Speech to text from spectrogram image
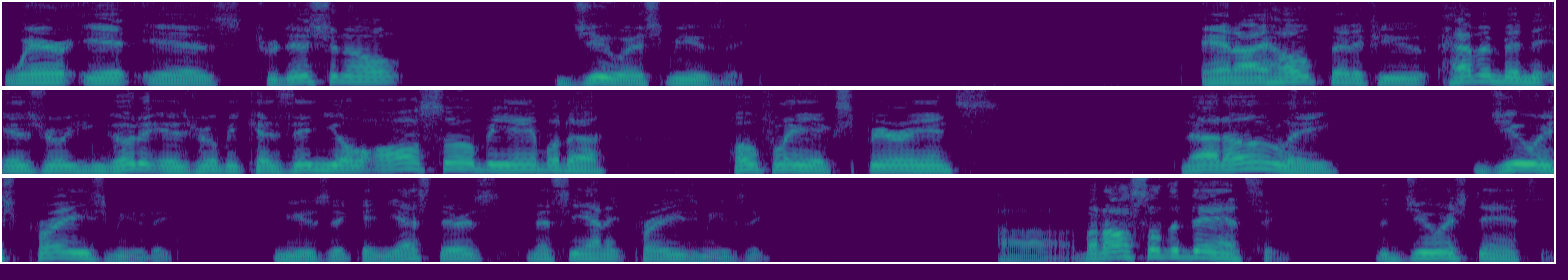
where it is traditional Jewish music. And I hope that if you haven't been to Israel, you can go to Israel because then you'll also be able to hopefully experience not only Jewish praise music, music, and yes, there's messianic praise music, uh, but also the dancing, the Jewish dancing.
